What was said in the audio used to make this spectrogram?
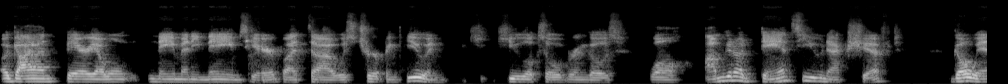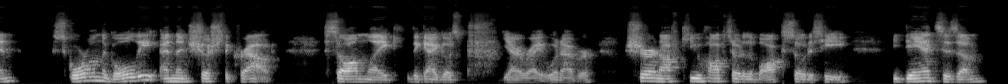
a guy on Barrie, I won't name any names here, but uh, was chirping Q, and Q looks over and goes, "Well, I'm gonna dance you next shift, go in, score on the goalie, and then shush the crowd." So I'm like, the guy goes, "Yeah, right, whatever." Sure enough, Q hops out of the box, so does he. He dances him,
